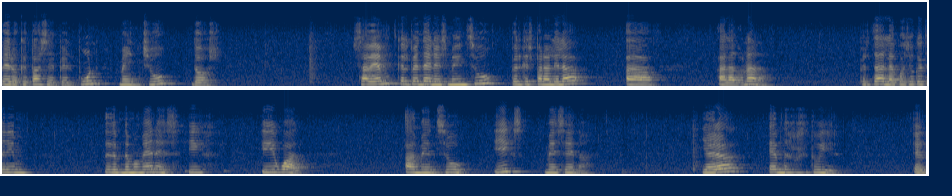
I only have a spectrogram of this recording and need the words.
però que passe pel punt menys 1, 2. Sabem que el pendent és menys 1 perquè és paral·lela a, a la donada. Per tant, l'equació que tenim de, de moment és i, i igual a menys 1 x més n. I ara hem de substituir el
